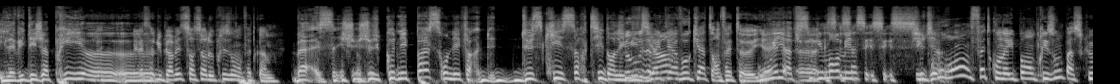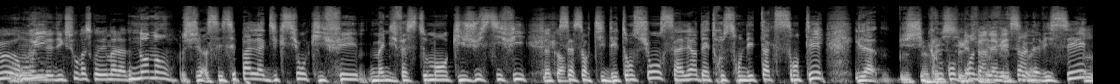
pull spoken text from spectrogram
il avait déjà pris. euh, Et là, ça lui permet de sortir de prison, en fait, quand même. bah, je, je connais pas son, enfin, de, de ce qui est sorti dans les que vous médias. avez été avocate, en fait, Yael. Oui, absolument, mais c'est- courant, en fait, qu'on n'aille pas en prison parce que on a Oui. une addiction, parce qu'on est malade. Non, non, c'est c'est pas l'addiction qui fait manifestement, qui justifie sa sortie de détention. Ça a l'air d'être son état de santé. Il a, j'ai cru AVC. comprendre qu'il avait fait un AVC. Mm.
